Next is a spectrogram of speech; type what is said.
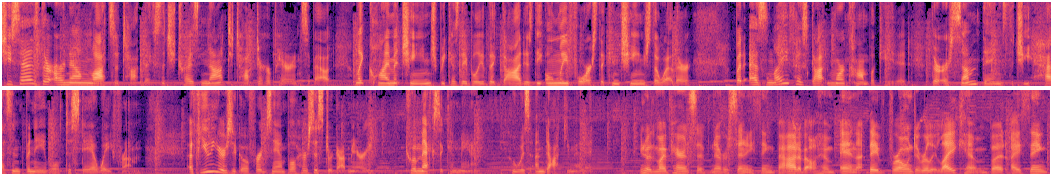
She says there are now lots of topics that she tries not to talk to her parents about, like climate change, because they believe that God is the only force that can change the weather. But as life has gotten more complicated, there are some things that she hasn't been able to stay away from. A few years ago, for example, her sister got married to a Mexican man who was undocumented. You know, my parents have never said anything bad about him, and they've grown to really like him. But I think,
